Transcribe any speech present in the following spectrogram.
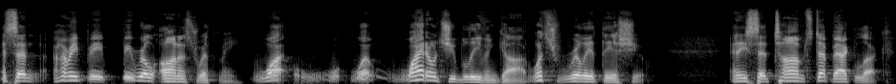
i said honey be, be real honest with me what, what, why don't you believe in god what's really at the issue and he said tom step back look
